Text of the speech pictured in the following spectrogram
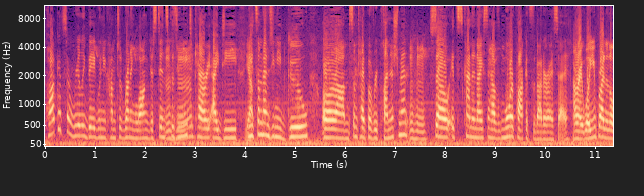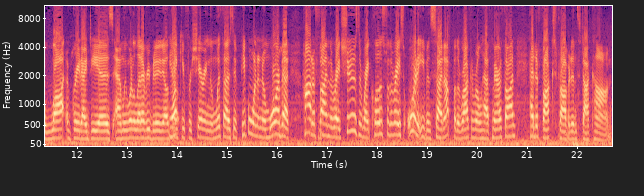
Pockets are really big when you come to running long distance because you need to carry ID. You Mm-hmm. Need, sometimes you need goo or um, some type of replenishment. Mm-hmm. So it's kind of nice to have more pockets, the better, I say. All right, well, you brought in a lot of great ideas, and we want to let everybody know thank you for sharing them with us. If people want to know more about how to find the right shoes, the right clothes for the race, or to even sign up for the Rock and Roll Half Marathon, head to foxprovidence.com.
